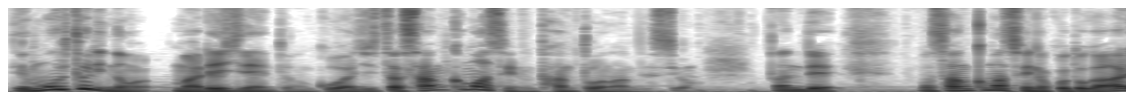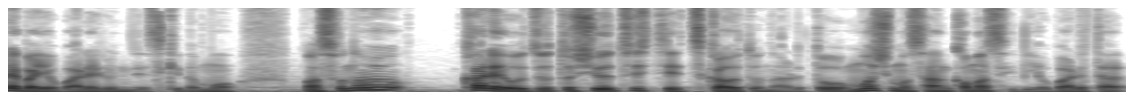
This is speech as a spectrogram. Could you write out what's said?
でもう一人の、まあ、レジデントの子は実は酸化麻酔の担当なんですよ。なんで、まあ、酸化麻酔のことがあれば呼ばれるんですけども、まあ、その彼をずっと手術室で使うとなるともしも酸化麻酔で呼ばれた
